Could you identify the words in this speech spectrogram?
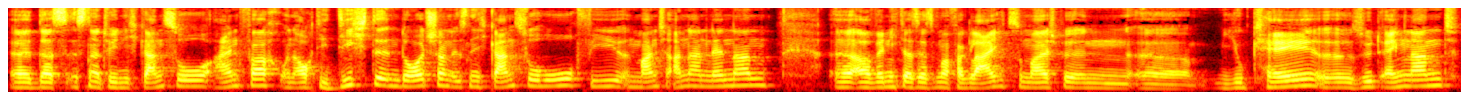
Äh, das ist natürlich nicht ganz so einfach und auch die Dichte in Deutschland ist nicht ganz so hoch wie in manchen anderen Ländern. Äh, aber wenn ich das jetzt mal vergleiche, zum Beispiel in äh, UK, Südengland,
